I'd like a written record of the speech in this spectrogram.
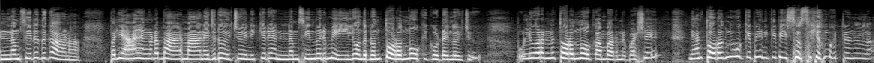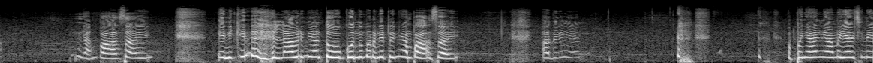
എൻ എം സിയുടെ ഇത് കാണാം. അപ്പോൾ ഞാൻ ഞങ്ങളുടെ മാനേജർ ചോദിച്ചു എനിക്കൊരു എൻ എം ഒരു മെയിൽ വന്നിട്ട് ഒന്ന് തുറന്നു നോക്കിക്കോട്ടെ എന്ന് ചോദിച്ചു. പുള്ളി പറഞ്ഞ് തുറന്നു നോക്കാൻ പറഞ്ഞു. പക്ഷേ ഞാൻ തുറന്നു നോക്കിയപ്പോൾ എനിക്ക് വിശ്വസിക്കാൻ പറ്റണില്ല. ഞാൻ പാസ്സായി. എനിക്ക് എല്ലാവരും ഞാൻ തോക്കുമെന്ന് പറഞ്ഞിട്ട് ഞാൻ പാസ്സായി. അതിന് ഞാൻ അപ്പം ഞാൻ ഞാൻ വിചാരിച്ചത് ഈ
